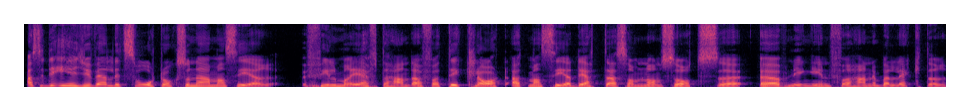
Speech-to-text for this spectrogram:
alltså det är ju väldigt svårt också när man ser filmer i efterhand, därför att det är klart att man ser detta som någon sorts eh, övning inför Hannibal Lecter.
